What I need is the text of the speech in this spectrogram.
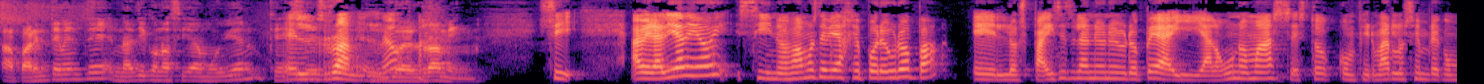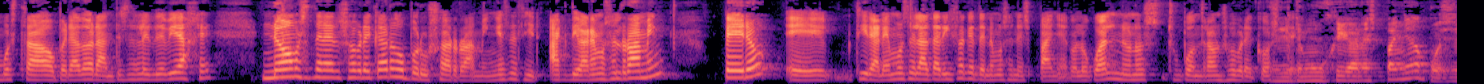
aparentemente nadie conocía muy bien, que es El roaming, el- ¿no? lo del roaming. Sí. A ver, a día de hoy, si nos vamos de viaje por Europa, eh, los países de la Unión Europea y alguno más, esto confirmarlo siempre con vuestra operadora antes de salir de viaje, no vamos a tener sobrecargo por usar roaming. Es decir, activaremos el roaming, pero eh, tiraremos de la tarifa que tenemos en España, con lo cual no nos supondrá un Si sobrecoste. yo tengo un giga en España, pues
